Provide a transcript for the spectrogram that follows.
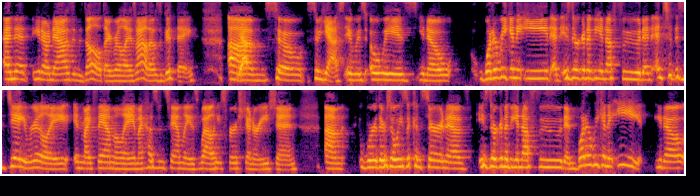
And it, you know now as an adult i realize wow that was a good thing. Um yeah. so so yes it was always you know what are we going to eat? And is there going to be enough food? And and to this day really in my family my husband's family as well he's first generation um, where there's always a concern of is there going to be enough food? And what are we going to eat? You know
